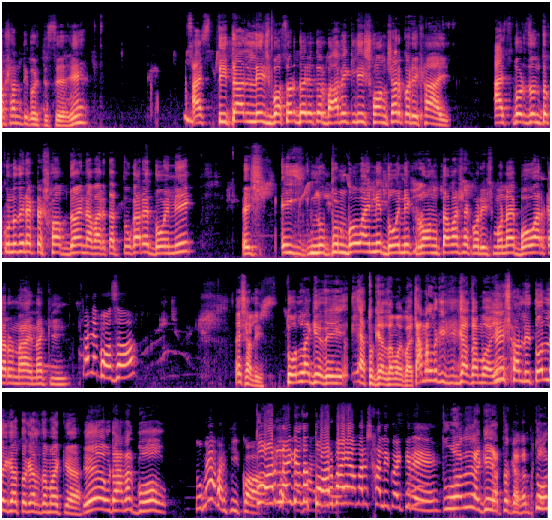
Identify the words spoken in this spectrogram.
অশান্তি করতেছে হ্যাঁ আজ তেতাল্লিশ বছর ধরে তোর ভাবিকলি সংসার করে খাই আজ পর্যন্ত কোনোদিন একটা শব্দ হয় না বারে তার তুগারে দৈনিক এই এই নতুন বউ আইনি দৈনিক রং তামাশা করিস মনে হয় বউ আর কারও নাই নাকি? তাহলে বোঝো। এই শালি তোর লাগে যে এত গেলজাম হয় ভাই আমার লাগে কি গেলজাম হয় এই শালি তোর লেগে এত গেল জামাই কে? এ ওটা আমার বউ। তুমি আবার কি কর তোর লাগে যে তোর ভাই আমার শালি কই কে রে তোর লাগে এত গেলজাম তোর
